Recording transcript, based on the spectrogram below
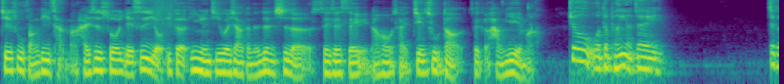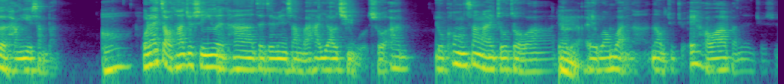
接触房地产吗？还是说也是有一个因缘机会下，可能认识了谁谁谁然后才接触到这个行业嘛？就我的朋友在这个行业上班。哦。我来找他，就是因为他在这边上班，他邀请我说啊，有空上来走走啊，聊聊，哎，玩玩啊。那我就觉得，哎，好啊，反正就是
